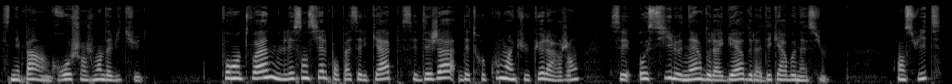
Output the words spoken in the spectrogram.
ce n'est pas un gros changement d'habitude. Pour Antoine, l'essentiel pour passer le cap, c'est déjà d'être convaincu que l'argent, c'est aussi le nerf de la guerre de la décarbonation. Ensuite,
